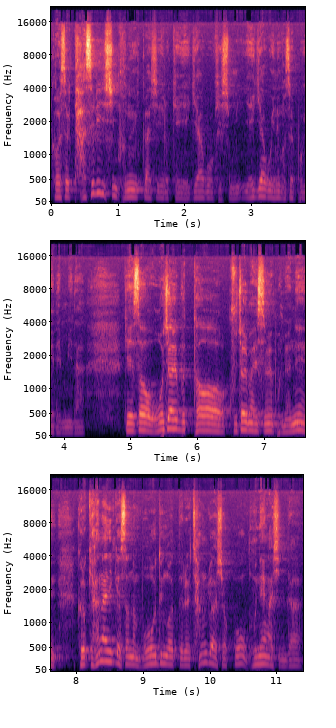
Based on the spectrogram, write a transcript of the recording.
그것을 다스리신 분까지 이렇게 얘기하고 계심 얘기하고 있는 것을 보게 됩니다. 그래서 5절부터 9절 말씀을 보면은 그렇게 하나님께서는 모든 것들을 창조하셨고 운행하신다.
